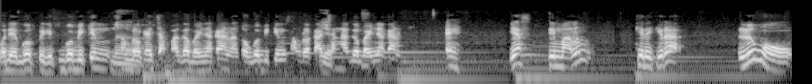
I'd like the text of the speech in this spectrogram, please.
Oh dia gue gue bikin Nah. sambal kecap agak banyakan atau gue bikin sambal kacang agak banyakan. Eh, Yas, tim malam kira-kira lu mau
